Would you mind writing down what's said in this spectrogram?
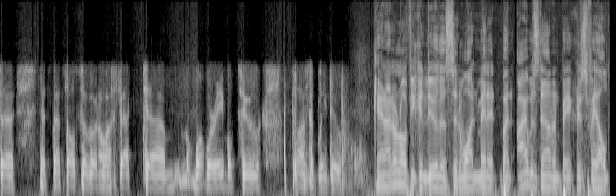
uh, it's that's also going to affect um, what we're able to possibly do. Ken, I don't know if you can do this in one minute, but I was down in Bakersfield.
